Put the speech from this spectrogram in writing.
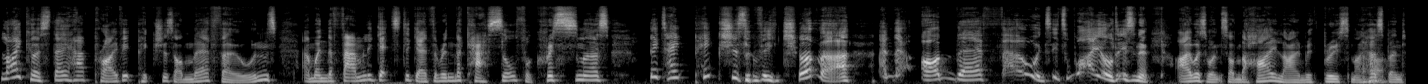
Like us, they have private pictures on their phones, and when the family gets together in the castle for Christmas, they take pictures of each other and they're on their phones. It's wild, isn't it? I was once on the High Line with Bruce, my uh-huh. husband.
